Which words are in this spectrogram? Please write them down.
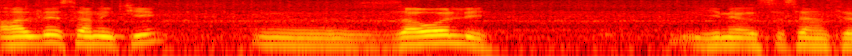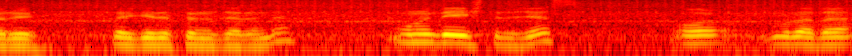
Aldesa'nınki e, Zavoli yine ısı sensörü regülatörün üzerinde. Bunu değiştireceğiz. O burada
